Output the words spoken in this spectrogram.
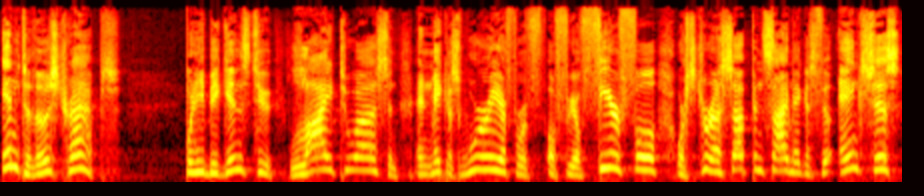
into those traps. When he begins to lie to us and, and make us worry or, for, or feel fearful or stir us up inside, make us feel anxious,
